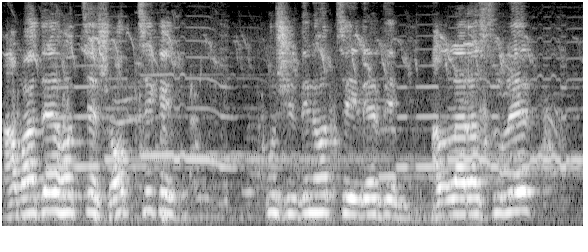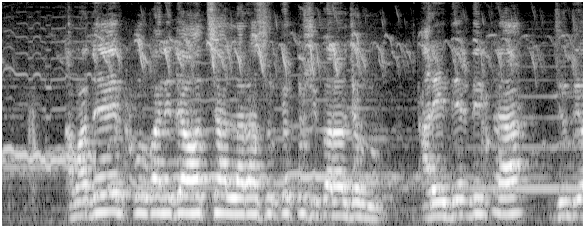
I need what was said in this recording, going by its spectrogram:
আমাদের হচ্ছে সবথেকে খুশির দিন হচ্ছে ঈদের দিন। আল্লাহ রাসুলের, আমাদের কুরবানি দেওয়া হচ্ছে আল্লাহ রাসুলকে খুশি করার জন্য। আর ঈদের দিনটা যদিও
